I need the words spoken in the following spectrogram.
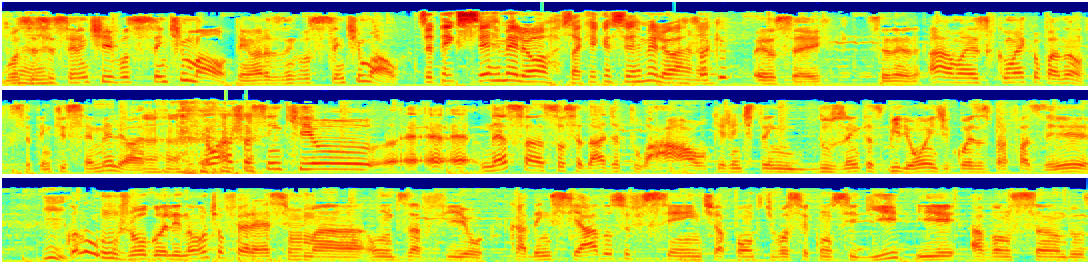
Você É. se sente, você se sente mal. Tem horas em que você se sente mal. Você tem que ser melhor. Sabe o que é ser melhor, né? Só que eu sei. Você- ah, mas como é que eu faço? Não, você tem que ser melhor. Aham. Eu acho assim que o, é- é- é- nessa sociedade atual, que a gente tem 200 bilhões de coisas pra fazer, Hum. quando um jogo ele não te oferece uma, um desafio cadenciado o suficiente a ponto de você conseguir ir avançando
